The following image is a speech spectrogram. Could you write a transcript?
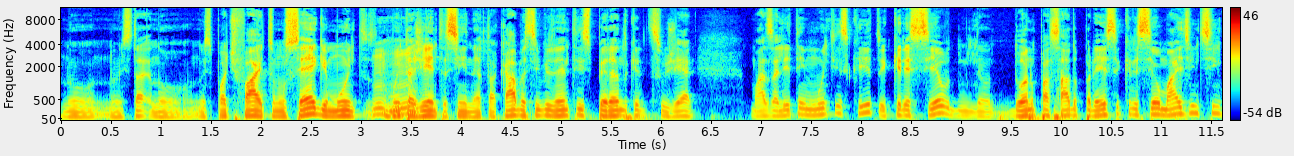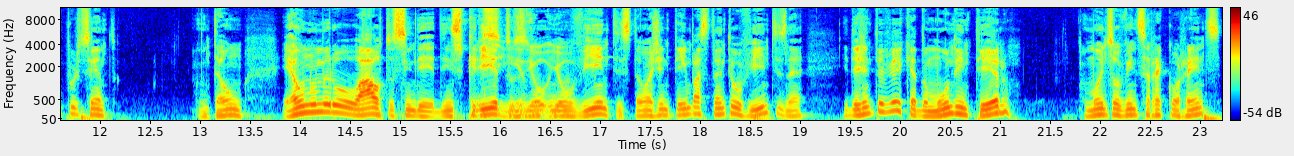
no, no, no, no Spotify, tu não segue muito, uhum. muita gente assim, né? Tu acaba simplesmente esperando o que ele te sugere. Mas ali tem muito inscrito e cresceu do ano passado para esse, cresceu mais 25%. Então, é um número alto assim de, de inscritos e, e, ouvintes. Então, a gente tem bastante ouvintes, né? E a gente vê que é do mundo inteiro, muitos ouvintes recorrentes.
